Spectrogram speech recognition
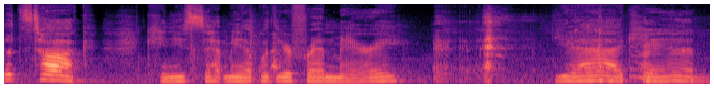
let's talk. Can you set me up with your friend Mary? Yeah, I can.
